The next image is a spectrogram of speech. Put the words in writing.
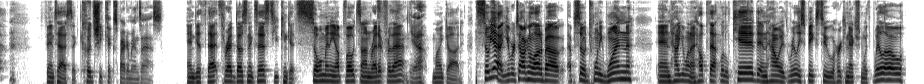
Fantastic. Could she kick Spider-Man's ass? And if that thread doesn't exist, you can get so many upvotes on Reddit for that. Yeah. My God. So, yeah, you were talking a lot about episode 21 and how you want to help that little kid and how it really speaks to her connection with Willow.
